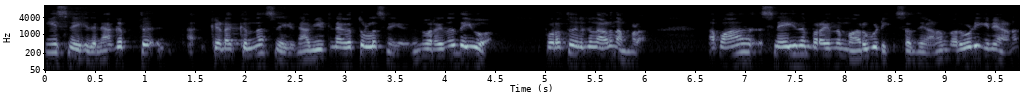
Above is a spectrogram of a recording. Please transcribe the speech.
ഈ സ്നേഹിതൻ അകത്ത് കിടക്കുന്ന സ്നേഹിതൻ ആ വീട്ടിനകത്തുള്ള സ്നേഹിതൻ എന്ന് പറയുന്നത് ദൈവമാണ് പുറത്ത് നിൽക്കുന്ന ആൾ നമ്മളാണ് അപ്പൊ ആ സ്നേഹിതൻ പറയുന്ന മറുപടി ശ്രദ്ധയാണ്. മറുപടി ഇങ്ങനെയാണ്.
